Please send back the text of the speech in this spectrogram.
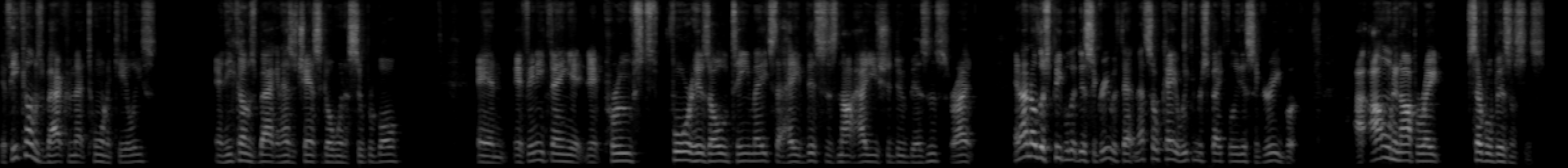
If he comes back from that torn Achilles and he comes back and has a chance to go win a Super Bowl, and if anything, it, it proves for his old teammates that hey, this is not how you should do business, right? And I know there's people that disagree with that, and that's okay. We can respectfully disagree, but I, I own and operate several businesses.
